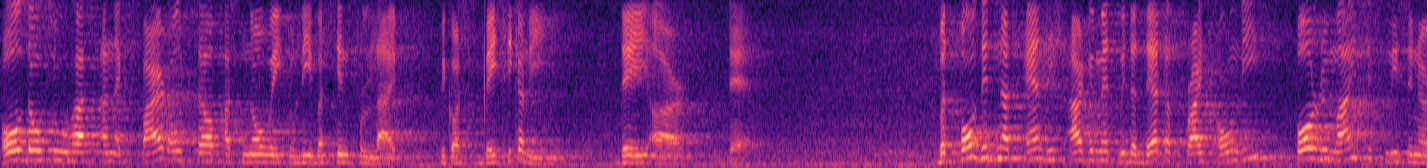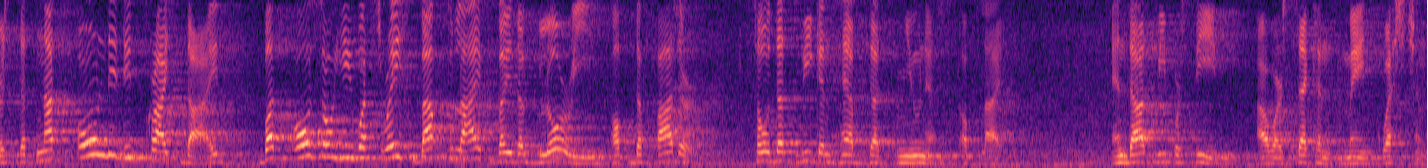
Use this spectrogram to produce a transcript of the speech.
All those who has an expired old self has no way to live a sinful life because basically they are dead. But Paul did not end his argument with the death of Christ only. Paul reminds his listeners that not only did Christ die, but also he was raised back to life by the glory of the Father, so that we can have that newness of life. And that we proceed our second main question.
